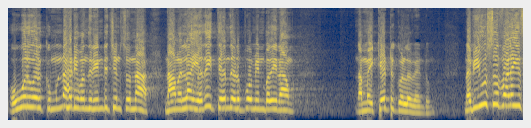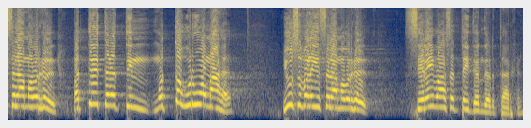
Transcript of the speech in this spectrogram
ஒவ்வொருவருக்கு முன்னாடி வந்து நின்றுச்சுன்னு சொன்னா நாம் எல்லாம் எதை தேர்ந்தெடுப்போம் என்பதை நாம் நம்மை கேட்டுக்கொள்ள வேண்டும். நபி யூசுப் அலைஹிஸ்ஸலாம் அவர்கள் பத்திரித்தனத்தின் மொத்த உருவமாக யூசுப் அலைஹிஸ்ஸலாம் அவர்கள் சிறைவாசத்தை தேர்ந்தெடுத்தார்கள்.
